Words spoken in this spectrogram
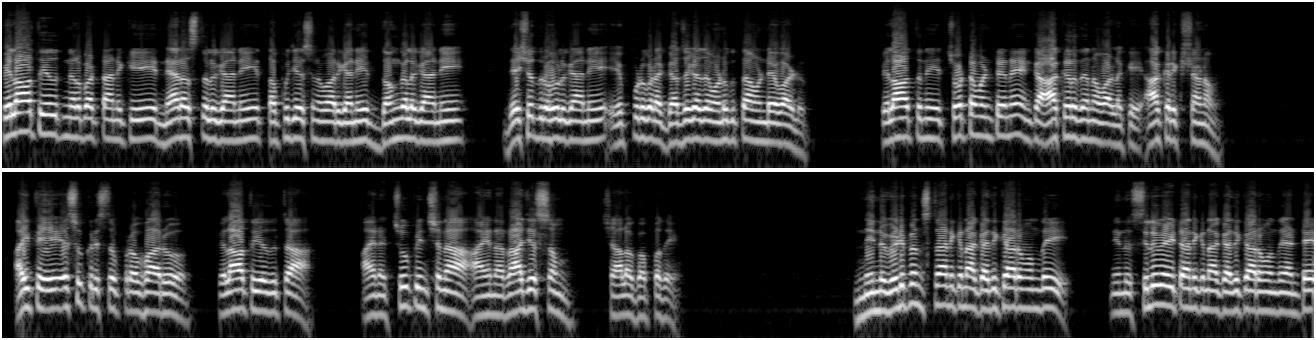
పిలాతు ఎదుట నిలబడటానికి నేరస్తులు కానీ తప్పు చేసిన వారు కానీ దొంగలు కానీ దేశద్రోహులు కానీ ఎప్పుడు కూడా గజగజ వణుకుతూ ఉండేవాళ్ళు. పిలాతుని చూడటం అంటేనే ఇంకా ఆఖరి దిన వాళ్ళకి ఆఖరి క్షణం. అయితే యేసుక్రీస్తు ప్రభువారు పిలాతు ఎదుట ఆయన చూపించిన ఆయన రాజస్వం చాలా గొప్పది. నిన్ను విడిపించడానికి నాకు అధికారం ఉంది నిన్ను సిలువేయటానికి నాకు అధికారం ఉంది అంటే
